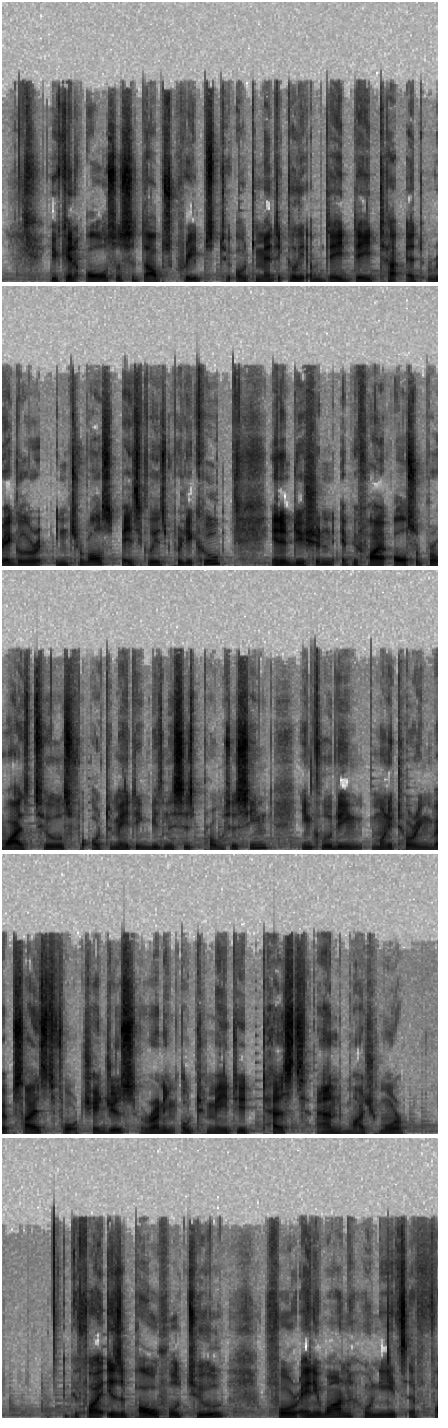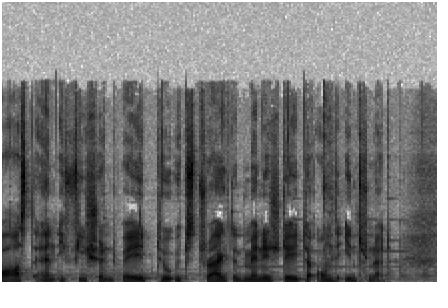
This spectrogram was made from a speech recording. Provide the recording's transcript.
You can also set up scripts to automatically update data at regular intervals. Basically, it's pretty cool. In addition, Apify also provides tools for automating businesses processing, including monitoring websites for changes, running automated tests, and much more. Apify is a powerful tool for anyone who needs a fast and efficient way to extract and manage data on the internet.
